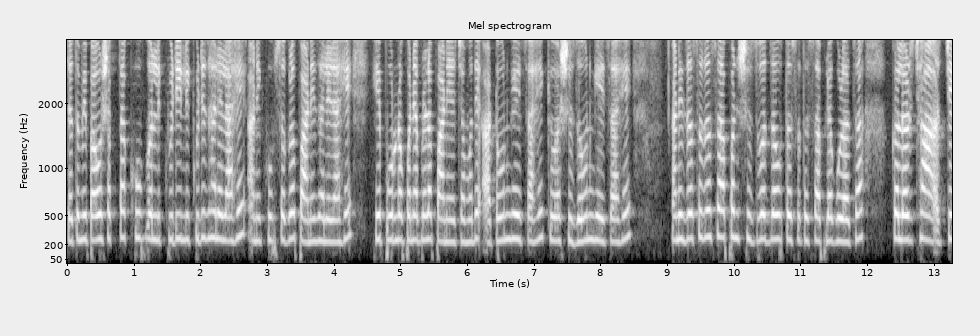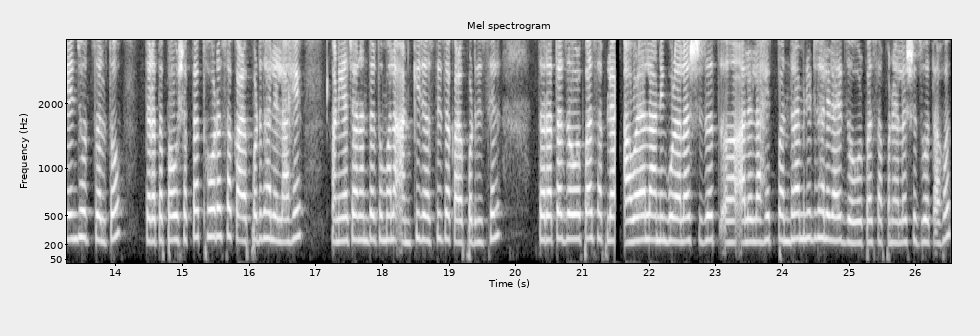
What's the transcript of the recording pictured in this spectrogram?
तर तुम्ही पाहू शकता खूप लिक्विडी लिक्विडी झालेलं आहे आणि खूप सगळं पाणी झालेलं आहे. हे पूर्णपणे आपल्याला पाणी याच्यामध्ये आटवून घ्यायचं आहे किंवा शिजवून घ्यायचं आहे. आणि जसं जसं आपण शिजवत जाऊ तसं तसं आपल्या गुळाचा कलर छा चेंज होत चालतो. तर आता पाहू शकता थोडासा काळपट झालेला आहे आणि याच्यानंतर तुम्हाला आणखी जास्तीचा काळपट दिसेल. तर आता जवळपास आपल्या आवळ्याला आणि गुळाला शिजत आलेला आलेलं आहेत पंधरा मिनिट झालेले आहेत जवळपास आपण याला शिजवत आहोत.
